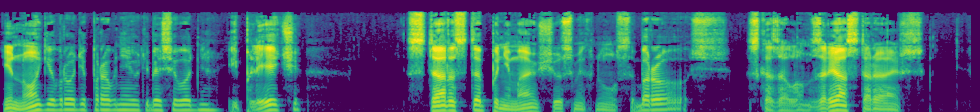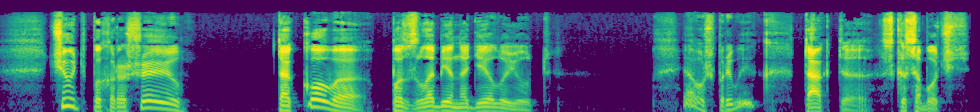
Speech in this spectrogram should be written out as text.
И ноги вроде поровнее у тебя сегодня, и плечи. Староста, понимающе усмехнулся. Брось, — сказал он, — зря стараешься. Чуть похорошею, такого по злобе наделают. Я уж привык так-то скособочить.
